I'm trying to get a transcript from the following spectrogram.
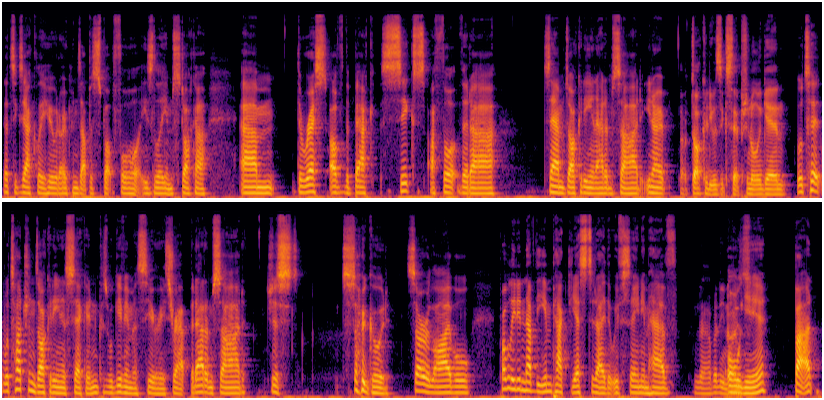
That's exactly who it opens up a spot for is Liam Stocker. Um, the rest of the back six, I thought that uh, Sam Docherty and Adam Saad, you know, Oh, Docherty was exceptional again. we'll t- we'll touch on Docherty in a second because we'll give him a serious rap. But Adam Saad, just so good, so reliable. Probably didn't have the impact yesterday that we've seen him have No, but he knows. all year, but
